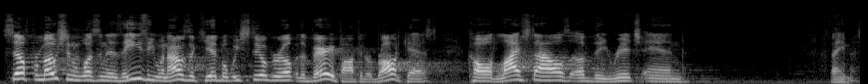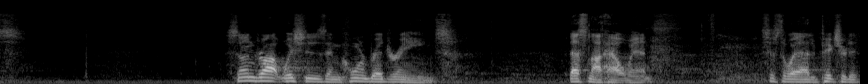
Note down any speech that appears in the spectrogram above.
Self promotion wasn't as easy when I was a kid, but we still grew up with a very popular broadcast called Lifestyles of the Rich and Famous. Sundrop wishes and cornbread dreams. That's not how it went. It's just the way I had pictured it.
